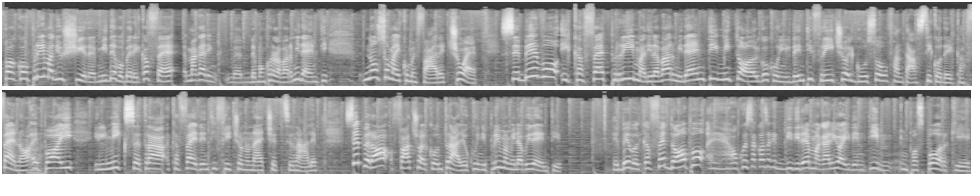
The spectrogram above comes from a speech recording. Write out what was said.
poco prima di uscire, mi devo bere il caffè, magari eh, devo ancora lavarmi i denti, non so mai come fare. Cioè, se bevo il caffè prima di lavarmi i denti, mi tolgo con il dentifricio il gusto fantastico del caffè, no? Eh. E poi il mix tra caffè e dentifricio non è eccezionale. Se però faccio al contrario, quindi prima mi lavo i denti e bevo il caffè dopo, eh, ho questa cosa che di dire magari ho i denti un po' sporchi.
